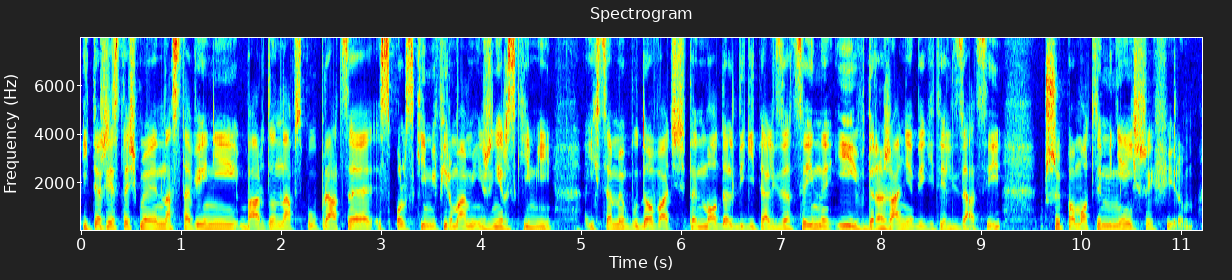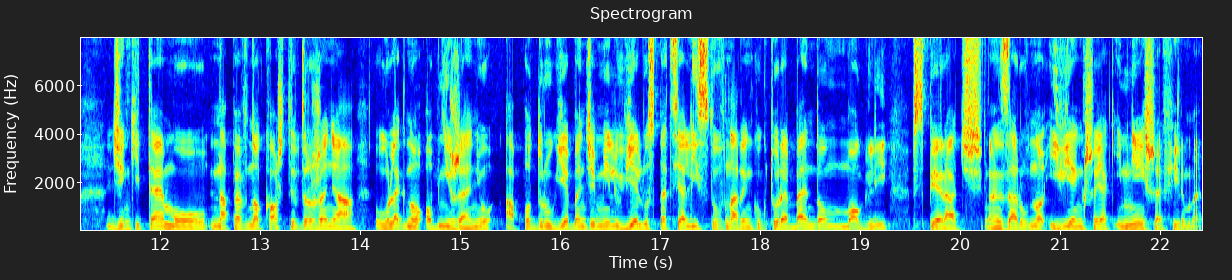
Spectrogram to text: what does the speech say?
I też jesteśmy nastawieni bardzo na współpracę z polskimi firmami inżynierskimi i chcemy budować ten model digitalizacyjny i wdrażanie digitalizacji przy pomocy mniejszych firm. Dzięki temu na pewno koszty wdrożenia ulegną obniżeniu, a po drugie będziemy mieli wielu specjalistów, na rynku, które będą mogli wspierać e, zarówno i większe, jak i mniejsze firmy.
